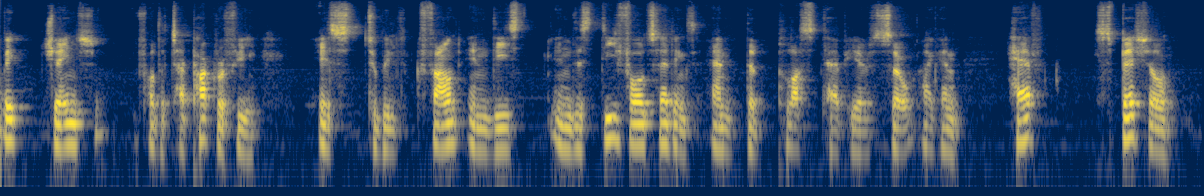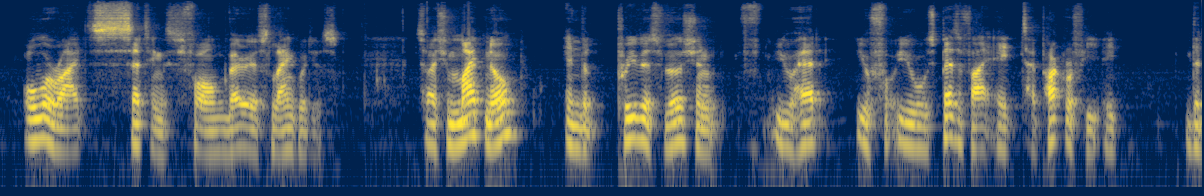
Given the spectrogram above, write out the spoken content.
big change for the typography is to be found in these in this default settings and the plus tab here so I can have special override settings for various languages. So as you might know, in the previous version, you had you you specify a typography, a the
